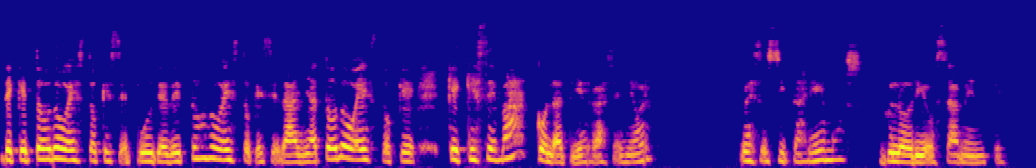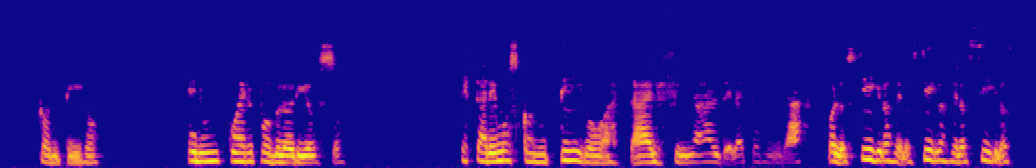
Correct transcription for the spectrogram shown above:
de que todo esto que se pudre, de todo esto que se daña, todo esto que, que, que se va con la tierra, Señor, resucitaremos gloriosamente contigo en un cuerpo glorioso estaremos contigo hasta el final de la eternidad, por los siglos de los siglos de los siglos.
